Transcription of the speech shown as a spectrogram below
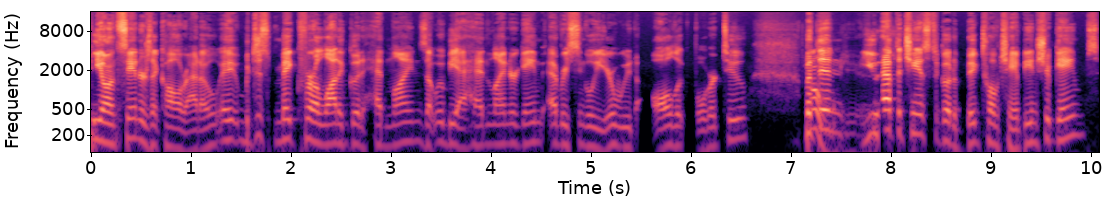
Deion Sanders at Colorado. It would just make for a lot of good headlines. That would be a headliner game every single year. We'd all look forward to. But Oh, then yes. you have the chance to go to Big 12 championship games.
